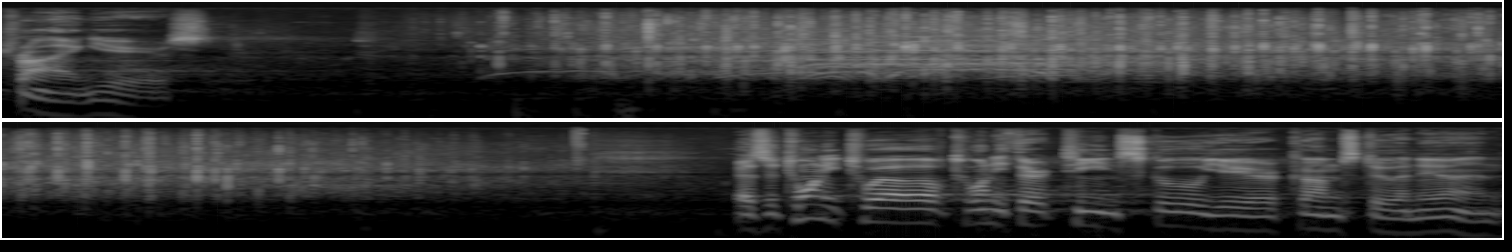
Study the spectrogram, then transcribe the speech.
trying years. As the 2012 2013 school year comes to an end,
